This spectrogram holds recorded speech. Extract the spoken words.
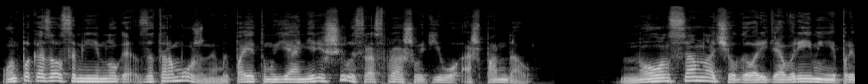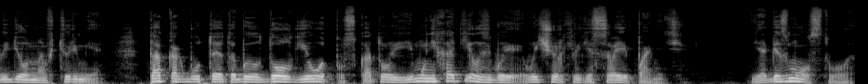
Он показался мне немного заторможенным, и поэтому я не решилась расспрашивать его о Шпандау. Но он сам начал говорить о времени, проведенном в тюрьме, так как будто это был долгий отпуск, который ему не хотелось бы вычеркивать из своей памяти. Я безмолвствовала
